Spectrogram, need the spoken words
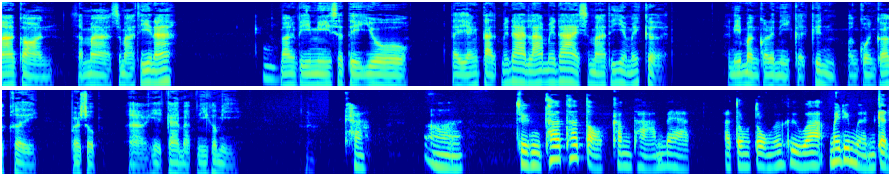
มาก่อน สมาสมาธินะ บางทีมีสติอยู่ แต่ยังตัดไม่ได้ละไม่ได้สมาธิยังไม่เกิด อันนี้บางกรณีเกิดขึ้น บางคนก็เคยประสบเหตุการณ์แบบนี้ก็มี ค่ะจึงถ้าถ้าตอบคำถามแบบตรงๆก็คือว่าไม่ได้เหมือนกัน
